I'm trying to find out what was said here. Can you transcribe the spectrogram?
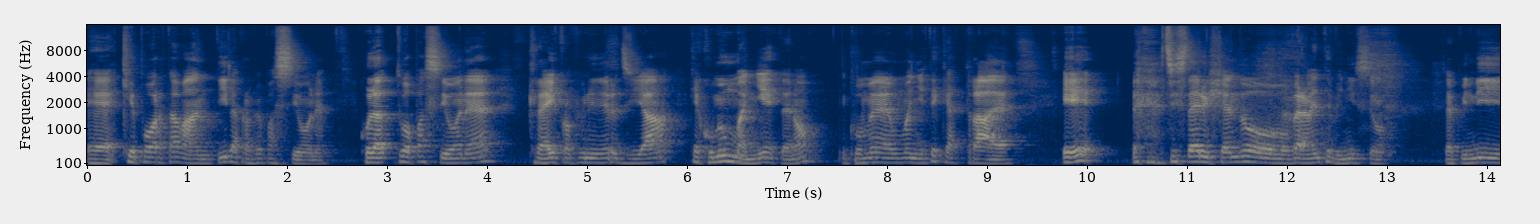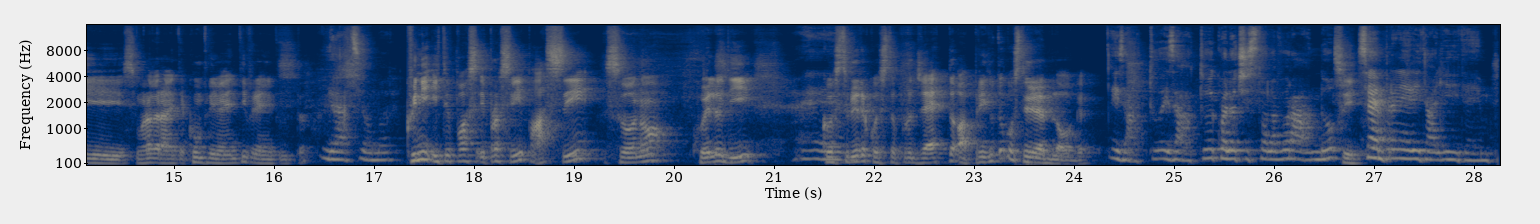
eh, che porta avanti la propria passione. Con la tua passione crei proprio un'energia che è come un magnete, no? Come un magnete che attrae e ci stai riuscendo veramente benissimo. Cioè, quindi Simona, veramente complimenti prima di tutto. Grazie, amore. Quindi i, tuoi poss- i prossimi passi sono quello di. Costruire questo progetto, ah, prima di tutto costruire il blog. Esatto, esatto, e quello ci sto lavorando, sì. sempre nei ritagli di tempo,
